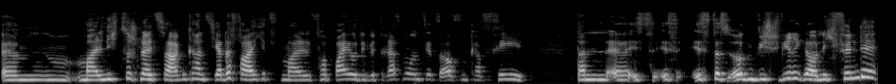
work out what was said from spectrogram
ähm, mal nicht so schnell sagen kannst, ja, da fahre ich jetzt mal vorbei oder wir treffen uns jetzt auf einen Café, dann äh, ist, ist, ist das irgendwie schwieriger. Und ich finde,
